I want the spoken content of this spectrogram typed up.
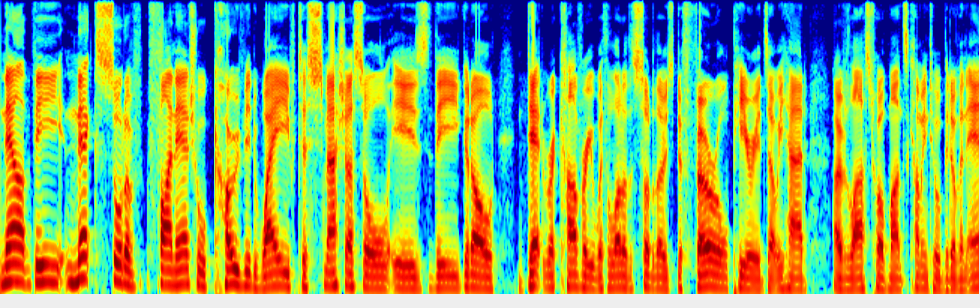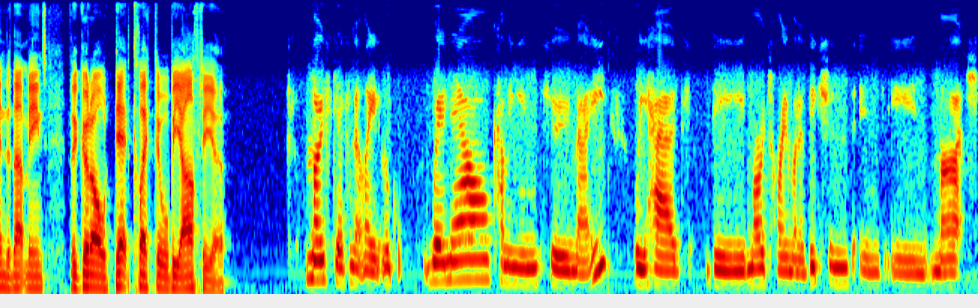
Now, the next sort of financial COVID wave to smash us all is the good old debt recovery with a lot of the sort of those deferral periods that we had over the last 12 months coming to a bit of an end. And that means the good old debt collector will be after you. Most definitely. Look, we're now coming into May. We had the moratorium on evictions end in March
